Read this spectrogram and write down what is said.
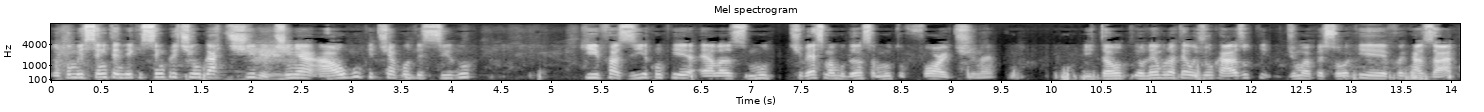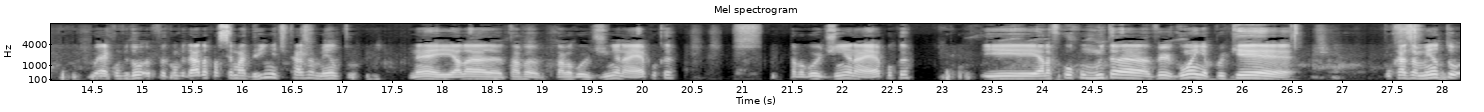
eu comecei a entender que sempre tinha um gatilho, tinha algo que tinha acontecido que fazia com que elas tivessem uma mudança muito forte, né? Então, eu lembro até hoje um caso que, de uma pessoa que foi casar, é, convidou, foi convidada para ser madrinha de casamento, né? E ela estava tava gordinha na época, estava gordinha na época, e ela ficou com muita vergonha porque o casamento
